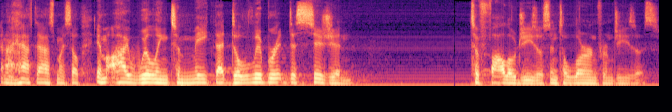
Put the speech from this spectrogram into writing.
And I have to ask myself, am I willing to make that deliberate decision to follow Jesus and to learn from Jesus?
